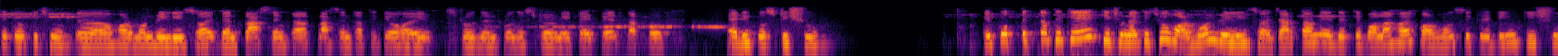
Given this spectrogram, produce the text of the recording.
থেকেও কিছু হরমোন রিলিজ হয় দেন প্লাসেন্টা প্লাসেন্টা থেকেও হয় স্ট্রোজেন প্রোজেস্টেরন এই টাইপের তারপর অ্যাডিপোস টিস্যু এই প্রত্যেকটা থেকে কিছু না কিছু হরমোন রিলিজ হয়, যার কারণে এদেরকে বলা হয় হরমোন সিক্রেটিং টিস্যু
